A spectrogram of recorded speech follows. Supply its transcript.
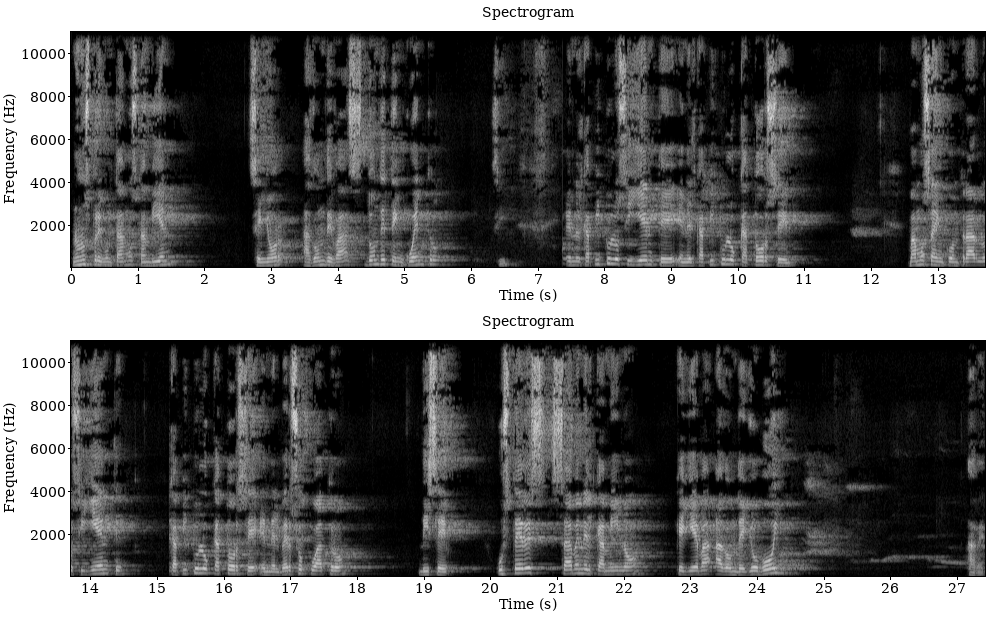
¿No nos preguntamos también, Señor, ¿a dónde vas? ¿Dónde te encuentro? ¿Sí? En el capítulo siguiente, en el capítulo 14, vamos a encontrar lo siguiente. Capítulo 14, en el verso 4, dice, ustedes saben el camino que lleva a donde yo voy. A ver,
